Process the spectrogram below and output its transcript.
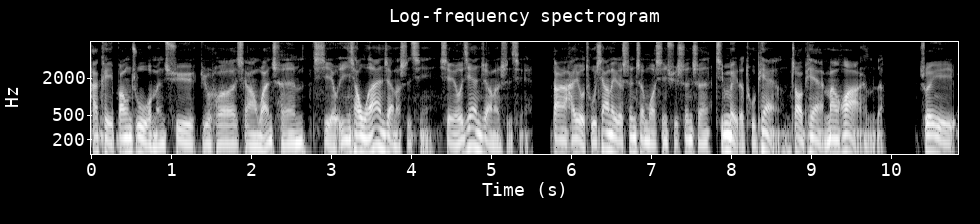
它可以帮助我们去，比如说像完成写营销文案这样的事情，写邮件这样的事情。当然还有图像类的生成模型去生成精美的图片、照片、漫画什么的。所以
